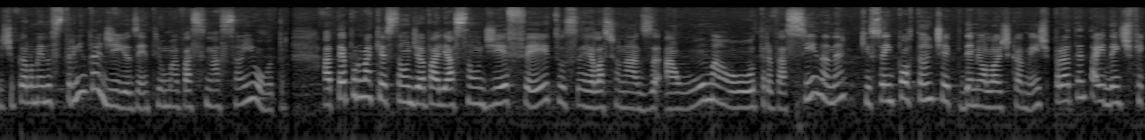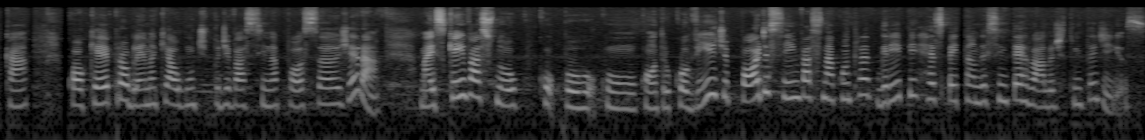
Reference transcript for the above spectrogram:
de, pelo menos 30 dias entre uma vacinação e outra. Até por uma questão de avaliação de efeitos relacionados a uma ou outra vacina, né? Que isso é importante epidemiologicamente para tentar identificar qualquer problema que algum tipo de vacina possa gerar. Mas quem vacinou por, com, contra o Covid pode sim vacinar contra a gripe, respeitando esse intervalo de 30 dias.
